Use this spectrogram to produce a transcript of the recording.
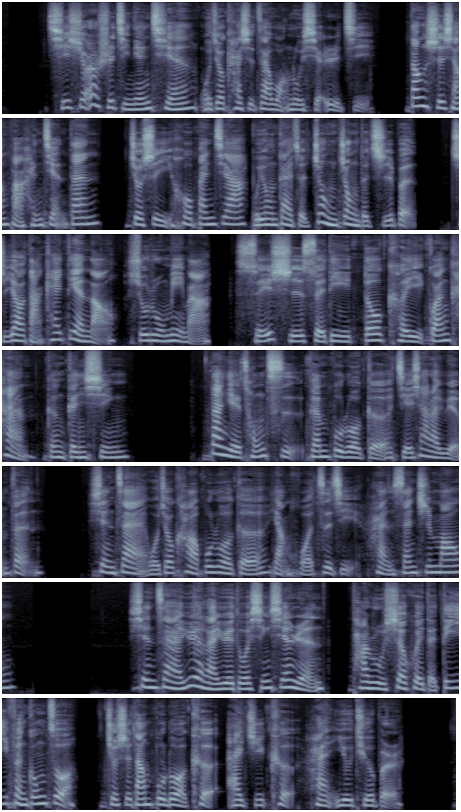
其实二十几年前我就开始在网络写日记，当时想法很简单，就是以后搬家不用带着重重的纸本，只要打开电脑，输入密码。随时随地都可以观看跟更新，但也从此跟部落格结下了缘分。现在我就靠部落格养活自己和三只猫。现在越来越多新鲜人踏入社会的第一份工作就是当部落客、IG 客和 YouTuber。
